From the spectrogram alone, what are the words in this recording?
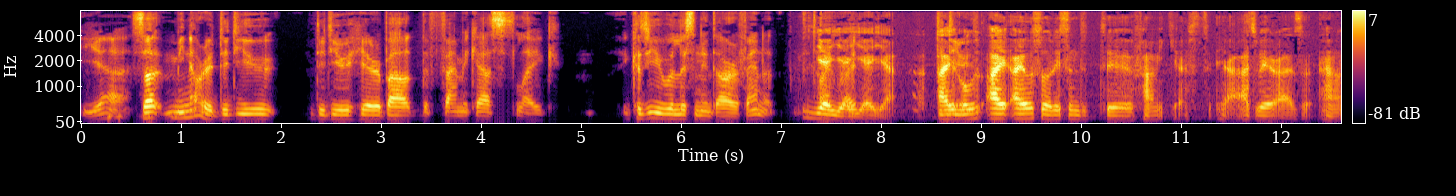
yeah. So Minoru, did you did you hear about the Famicast like? Because you were listening to RFN. At time, yeah, yeah, right? yeah, yeah. I, you... I I also listened to Famicast, yeah, as well as uh,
